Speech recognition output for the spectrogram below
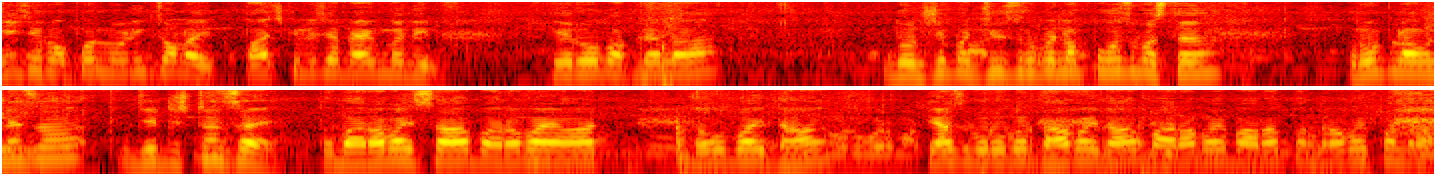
ही जी रोपं लोडिंग चालू आहेत पाच किलोच्या बॅगमधील हे रोप आपल्याला दोनशे पंचवीस रुपयाला पोच बसतं. रोप लावण्याचं जे डिस्टन्स आहे तो बारा बाय सहा बारा बाय आठ नऊ बाय दहा त्याचबरोबर दहा बाय दहा बारा बाय बारा पंधरा बाय पंधरा.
